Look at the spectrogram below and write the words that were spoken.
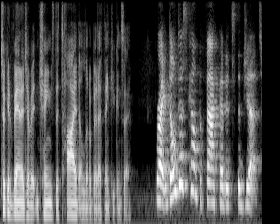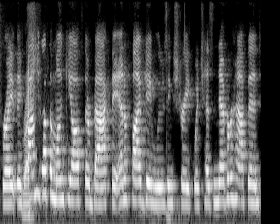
took advantage of it, and changed the tide a little bit, I think you can say. Right. Don't discount the fact that it's the Jets, right? They right. finally got the monkey off their back. They end a five game losing streak, which has never happened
